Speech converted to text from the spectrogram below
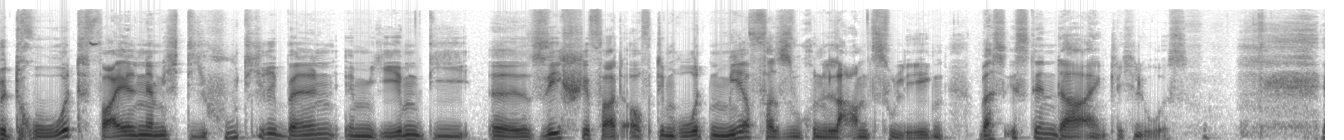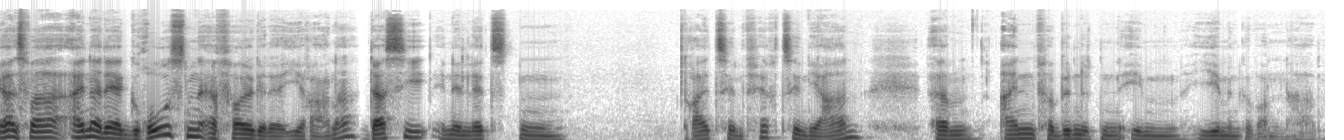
bedroht, weil nämlich die Houthi-Rebellen im Jemen die äh, Seeschifffahrt auf dem Roten Meer versuchen lahmzulegen. Was ist denn da eigentlich los? Ja, es war einer der großen Erfolge der Iraner, dass sie in den letzten 13, 14 Jahren ähm, einen Verbündeten im Jemen gewonnen haben.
